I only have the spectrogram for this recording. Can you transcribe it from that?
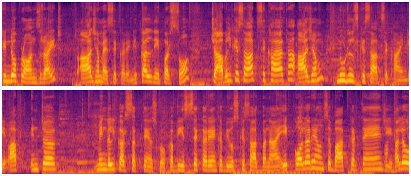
किंडो प्रॉन्स राइट तो आज हम ऐसे करेंगे। कल नहीं, परसों। चावल के साथ सिखाया था, आज हम नूडल्स के साथ सिखाएँगे। आप इंटर मिंगल कर सकते हैं उसको। कभी इससे करें, कभी उसके साथ बनाएँ। एक कॉलर है, उनसे बात करते हैं। जी हेलो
